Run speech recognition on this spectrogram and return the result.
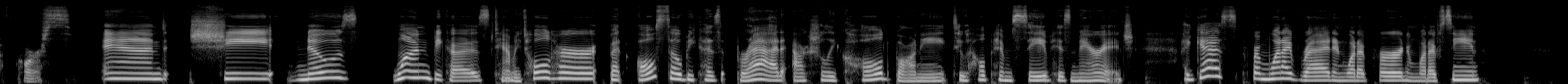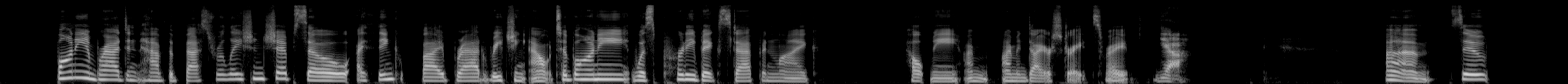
Of course. And she knows one because Tammy told her, but also because Brad actually called Bonnie to help him save his marriage. I guess from what I've read and what I've heard and what I've seen, Bonnie and Brad didn't have the best relationship. So I think by Brad reaching out to Bonnie was pretty big step in like, help me. I'm I'm in dire straits, right? Yeah. Um, so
